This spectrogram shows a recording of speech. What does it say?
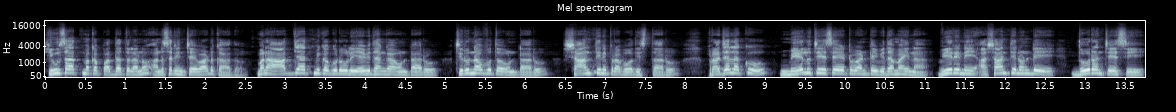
హింసాత్మక పద్ధతులను అనుసరించేవాడు కాదు. మన ఆధ్యాత్మిక గురువులు ఏ విధంగా ఉంటారు? చిరునవ్వుతో ఉంటారు శాంతిని ప్రబోధిస్తారు ప్రజలకు మేలు చేసేటువంటి విధమైన వీరిని అశాంతి నుండి దూరం చేసి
